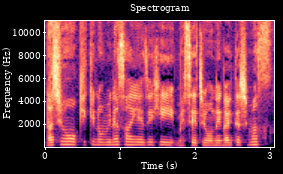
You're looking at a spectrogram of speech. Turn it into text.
ラジオをお聞きの皆さんへぜひメッセージをお願いいたします。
